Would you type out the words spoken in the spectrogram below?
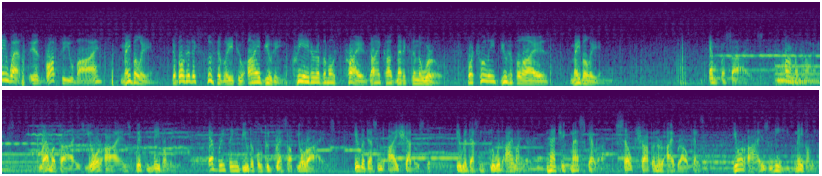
Honey West is brought to you by Maybelline, devoted exclusively to eye beauty, creator of the most prized eye cosmetics in the world. For truly beautiful eyes, Maybelline. Emphasize, harmonize, dramatize your eyes with Maybelline. Everything beautiful to dress up your eyes. Iridescent eyeshadow stick, iridescent fluid eyeliner, magic mascara, self-sharpener eyebrow pencil. Your eyes need Maybelline.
